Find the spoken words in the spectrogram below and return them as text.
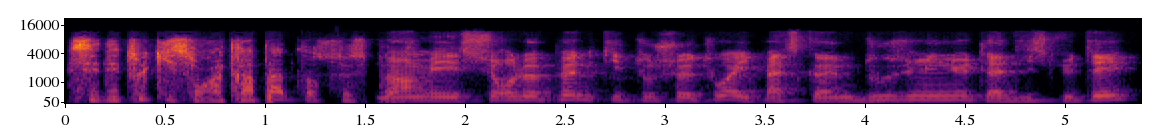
c'est des trucs qui sont rattrapables dans ce sport. Non, mais sur le punt qui touche toi, il passe quand même 12 minutes à discuter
